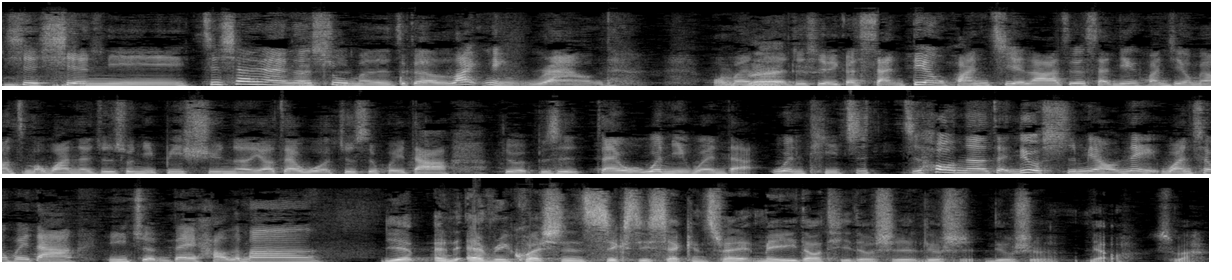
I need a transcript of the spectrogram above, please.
谢谢你。接下来呢是我们的这个 Lightning Round，我们呢就是有一个闪电环节啦。这个闪电环节我们要怎么玩呢？就是说你必须呢要在我就是回答，就不是在我问你问答问题之之后呢，在六十秒内完成回答。你准备好了吗 ？Yep, and every question is sixty seconds, right? 每一道题都是六十六十秒，是吧？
